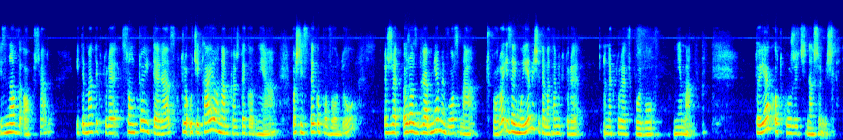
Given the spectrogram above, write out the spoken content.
jest nowy obszar, i tematy, które są tu i teraz, które uciekają nam każdego dnia, właśnie z tego powodu, że rozdrabniamy włos na czworo i zajmujemy się tematami, które, na które wpływu nie mamy. To jak odkurzyć nasze myślenie?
